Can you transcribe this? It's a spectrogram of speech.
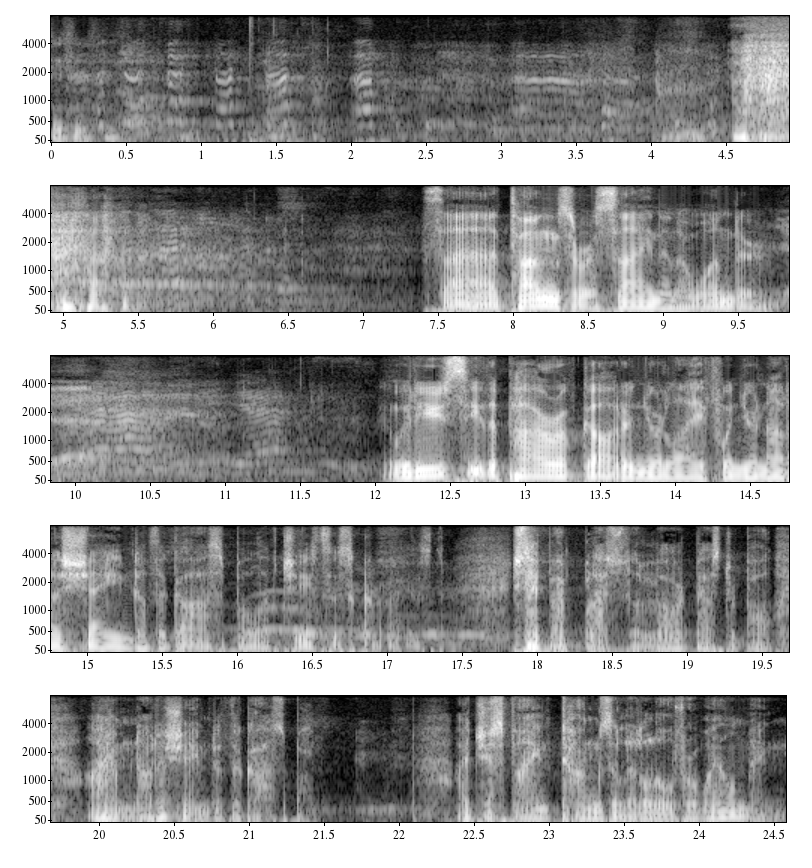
tongues are a sign and a wonder. Will you see the power of God in your life when you're not ashamed of the gospel of Jesus Christ? You say, but bless the Lord, Pastor Paul, I am not ashamed of the gospel. I just find tongues a little overwhelming,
